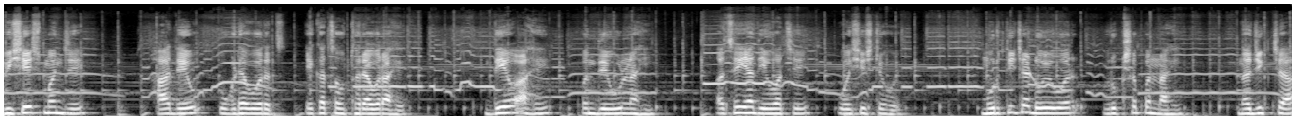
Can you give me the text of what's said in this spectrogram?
विशेष म्हणजे हा देव उघड्यावरच एका चौथऱ्यावर आहे. देव आहे पण देऊळ नाही असे या देवाचे वैशिष्ट्य होय. मूर्तीच्या डोईवर वृक्ष पण नाही. नजीकच्या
